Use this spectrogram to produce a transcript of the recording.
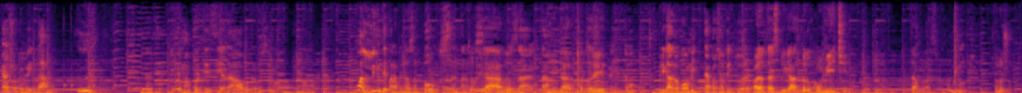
Cara, deixa eu aproveitar. Aqui tem uma cortesia da Alba pra você, uma, uma, linda e maravilhosa bolsa para Muito você obrigado. usar, tá? Linda, adorei. Bom? Obrigado, meu bom homem. Até a próxima aventura. Valeu, Terce. Obrigado pelo convite. Até a próxima. Tamo junto. Tamo junto.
